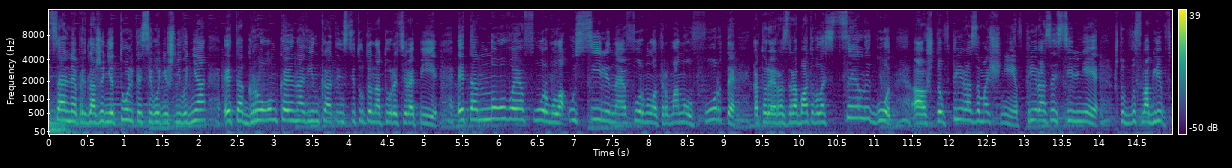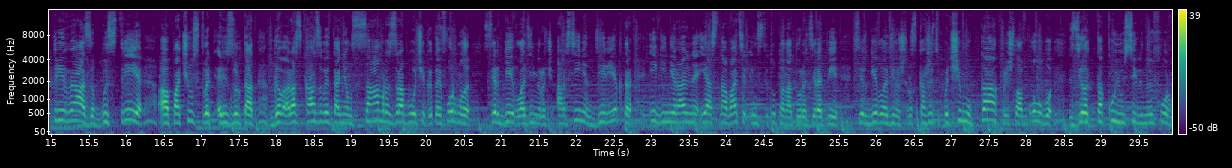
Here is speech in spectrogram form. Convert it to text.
Специальное предложение только сегодняшнего дня – это громкая новинка от Института натуротерапии. Это новая формула, усиленная формула Травманол Форте, которая разрабатывалась целый год, а, чтобы в три раза мощнее, в три раза сильнее, чтобы вы смогли в три раза быстрее а, почувствовать результат. Рассказывает о нем сам разработчик этой формулы Сергей Владимирович Арсенин, директор и генеральный и основатель Института натуротерапии. Сергей Владимирович, расскажите, почему, как пришла в голову сделать такую усиленную формулу?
